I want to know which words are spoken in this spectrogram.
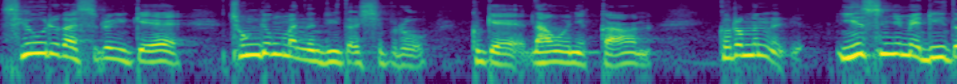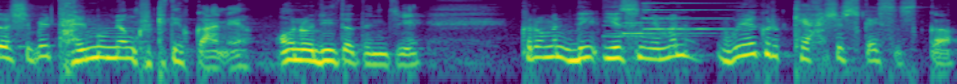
세월이 갈수록 이게 존경받는 리더십으로 그게 나오니까 그러면 예수님의 리더십을 닮으면 그렇게 될 거 아니에요. 어느 리더든지. 그러면 예수님은 왜 그렇게 하실 수가 있었을까?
